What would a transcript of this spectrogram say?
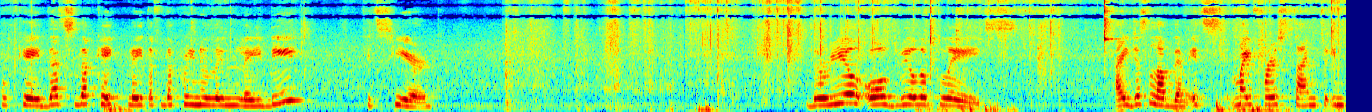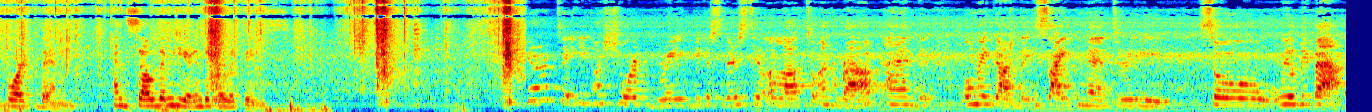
Okay, that's the cake plate of the crinoline lady. It's here. The real old willow plates. I just love them. It's my first time to import them and sell them here in the Philippines. We are taking a short break because there's still a lot to unwrap and oh my gosh, the excitement really. So we'll be back.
